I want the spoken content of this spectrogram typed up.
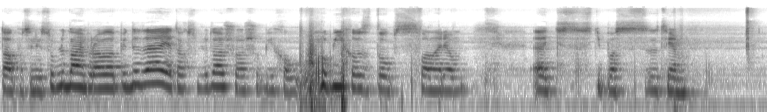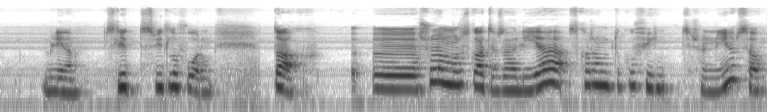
Так, пацани, соблюдаємо правила ПДД, я так соблюдаю, що аж об'їхав, об'їхав стовп з фонарем. Е, типа з цим. Блін, слід, світлофором. Так. Е, що я можу сказати взагалі? Я скажу вам таку фігню. Це що він мені написав?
